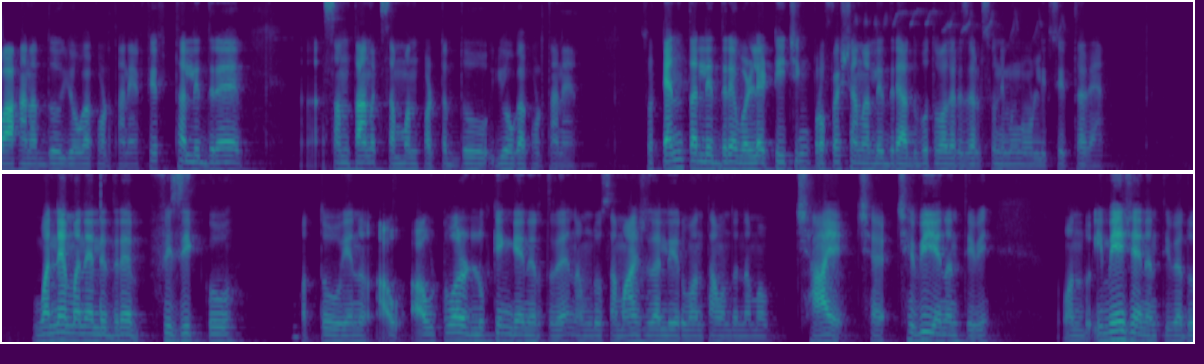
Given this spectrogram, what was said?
ವಾಹನದ್ದು ಯೋಗ ಕೊಡ್ತಾನೆ. ಫಿಫ್ತಲ್ಲಿದ್ದರೆ ಸಂತಾನಕ್ಕೆ ಸಂಬಂಧಪಟ್ಟದ್ದು ಯೋಗ ಕೊಡ್ತಾನೆ. ಸೊ ಟೆಂತಲ್ಲಿದ್ದರೆ ಒಳ್ಳೆ ಟೀಚಿಂಗ್ ಪ್ರೊಫೆಷನಲ್ಲಿದ್ದರೆ ಅದ್ಭುತವಾದ ರಿಸಲ್ಟ್ಸು ನಿಮಗೆ ನೋಡ್ಲಿಕ್ಕೆ ಸಿಗ್ತದೆ. ಒಂದೇ ಮನೆಯಲ್ಲಿದ್ದರೆ ಫಿಸಿಕ್ಕು ಮತ್ತು ಏನು ಔಟ್ವರ್ಡ್ ಲುಕ್ಕಿಂಗ್ ಏನಿರ್ತದೆ ನಮ್ಮದು ಸಮಾಜದಲ್ಲಿ ಇರುವಂಥ ಒಂದು ನಮ್ಮ ಛಾಯೆ ಛವಿ ಏನಂತೀವಿ, ಒಂದು ಇಮೇಜ್ ಏನಂತೀವಿ, ಅದು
